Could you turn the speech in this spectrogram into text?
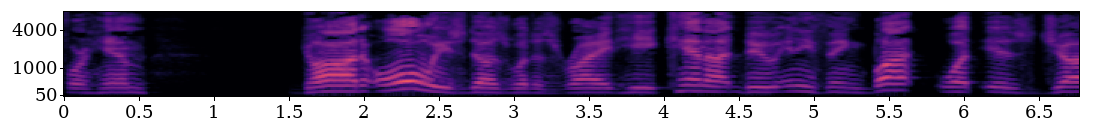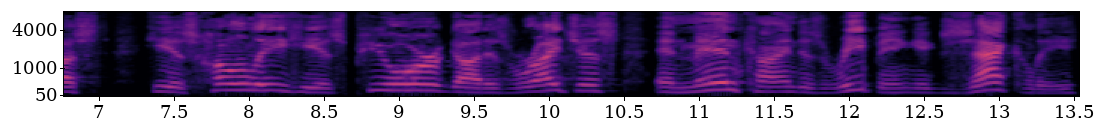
for him. God always does what is right. He cannot do anything but what is just. He is holy, he is pure, God is righteous, and mankind is reaping exactly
